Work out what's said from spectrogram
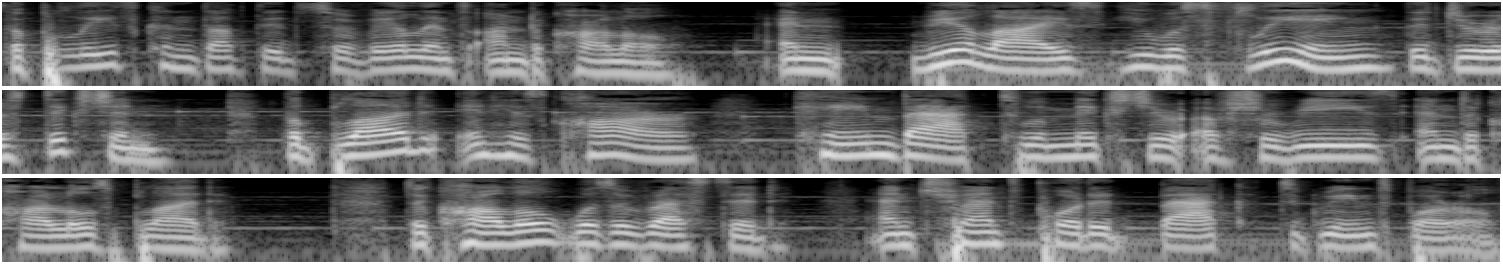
The police conducted surveillance on DeCarlo and realized he was fleeing the jurisdiction. The blood in his car came back to a mixture of Sheree's and DeCarlo's blood. DeCarlo was arrested and transported back to Greensboro.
